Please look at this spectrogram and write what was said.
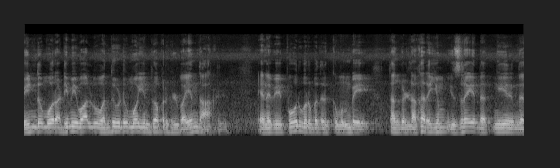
மீண்டும் ஒரு அடிமை வாழ்வு வந்துவிடுமோ என்று அவர்கள் பயந்தார்கள். எனவே போர் வருவதற்கு முன்பே தங்கள் நகரையும் இஸ்ரேல் இருந்த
